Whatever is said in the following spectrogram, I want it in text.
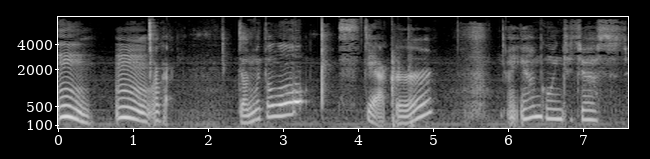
Mmm. Mmm. Okay. Done with the little stacker. I am going to just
